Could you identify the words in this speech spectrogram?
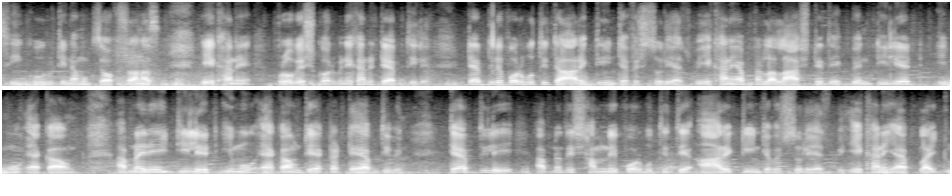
সিকিউরিটি নামক যে অপশান আছে, এখানে প্রবেশ করবেন। এখানে ট্যাব দিলে। ট্যাব দিলে পরবর্তীতে আরেকটি ইন্টারফেস চলে আসবে। এখানে আপনারা লাস্টে দেখবেন ডিলেট ইমো অ্যাকাউন্ট আপনার এই ডিলেট ইমো অ্যাকাউন্টে একটা ট্যাব দিবেন। ট্যাব দিলে আপনাদের সামনে পরবর্তীতে আরেকটি ইন্টারফেস চলে আসবে। এখানে অ্যাপ্লাই টু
